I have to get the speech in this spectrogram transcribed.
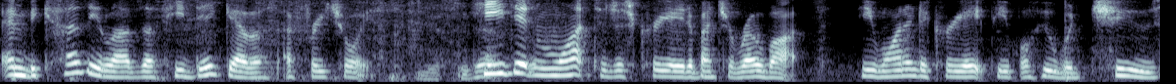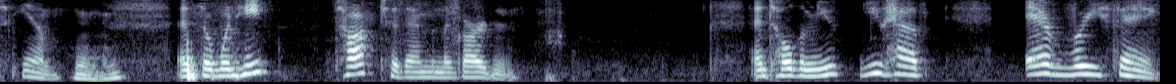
And because he loves us, he did give us a free choice. Yes, he did. He didn't want to just create a bunch of robots. He wanted to create people who would choose him. And so when he talked to them in the garden and told them, "You you have everything.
